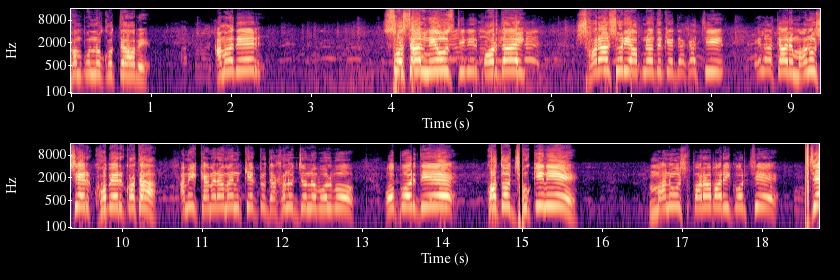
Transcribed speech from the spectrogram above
সম্পন্ন করতে হবে। আমাদের সোশ্যাল নিউজ টিভির পর্দায় সরাসরি আপনাদেরকে দেখাচ্ছি এলাকার মানুষের ক্ষোভের কথা। আমি ক্যামেরাম্যানকে একটু দেখানোর জন্য বলব, ওপর দিয়ে কত ঝুঁকি নিয়ে মানুষ পারাপারি করছে। যে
